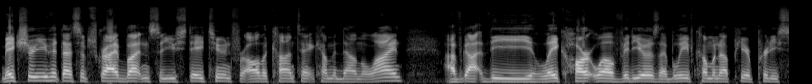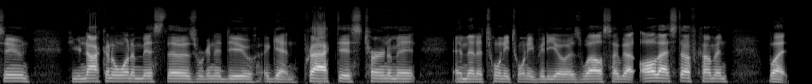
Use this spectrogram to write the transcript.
Make sure you hit that subscribe button so you stay tuned for all the content coming down the line. I've got the Lake Hartwell videos, I believe, coming up here pretty soon. You're not gonna wanna miss those. We're gonna do, again, practice, tournament, and then a 2020 video as well. So I've got all that stuff coming. But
